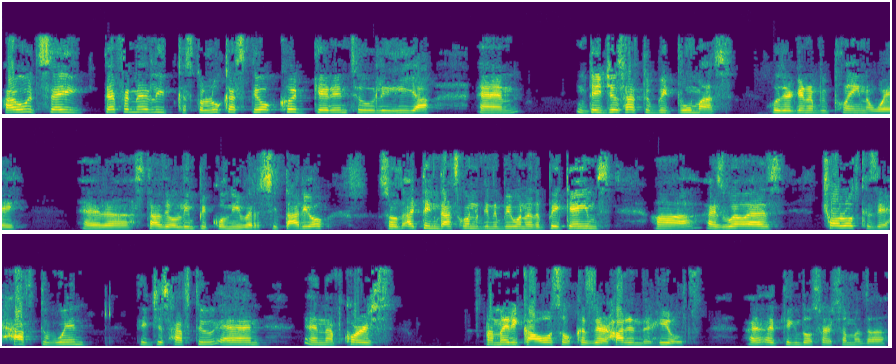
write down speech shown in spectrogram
I would say definitely because Toluca still could get into Liguilla, and they just have to beat Pumas, who they're going to be playing away at uh, Estadio Olímpico Universitario. So I think that's going to be one of the big games, uh, as well as Xolos because they have to win. They just have to, and and of course America also because they're hot in their heels. I, I think those are some of the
